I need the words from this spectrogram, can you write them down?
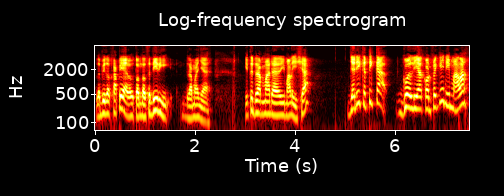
Lebih lengkap ya lu tonton sendiri dramanya. Itu drama dari Malaysia. Jadi ketika gue lihat konflik ini malah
